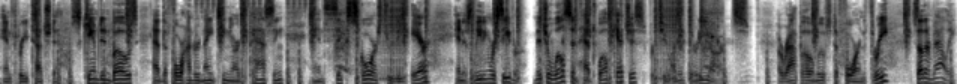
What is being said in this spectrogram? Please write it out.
and three touchdowns. Camden Bowes had the 419 yards passing and six scores through the air, and his leading receiver, Mitchell Wilson, had 12 catches for 230 yards. Arapahoe moves to 4 and 3. Southern Valley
